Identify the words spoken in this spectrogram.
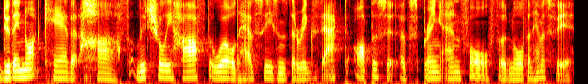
Do they not care that half, literally half the world, have seasons that are exact opposite of spring and fall for the Northern Hemisphere?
